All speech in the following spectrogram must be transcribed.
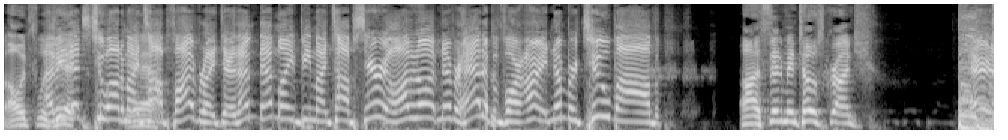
Oh, it's legit. I mean, that's two out of my yeah. top five right there. That that might be my top cereal. I don't know. I've never had it before. All right, number two, Bob. Uh, cinnamon toast crunch. There it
